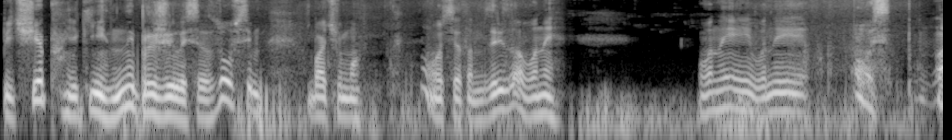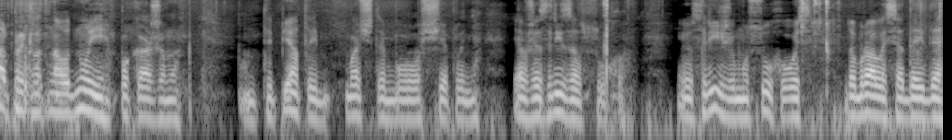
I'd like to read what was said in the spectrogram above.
підщеп, які не прижилися зовсім. Бачимо, ну, ось я там зрізав, вони, вони, вони, ось, наприклад, на одної покажемо. Вон Т5, бачите, було щеплення. Я вже зрізав сухо. І ось ріжемо сухо, ось добралися, де йде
